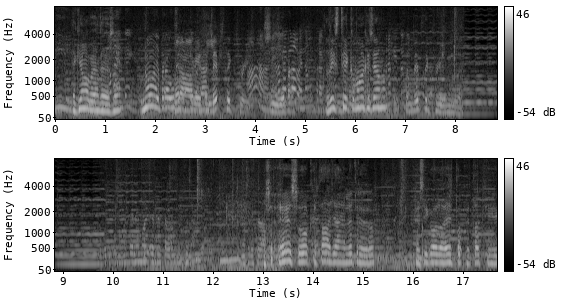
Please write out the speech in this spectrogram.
¿Y quién nos vende eso? No, es para uso Mira, que el dice rancho. lipstick tree. Ah, Sí, es que para-. Lipstick, ¿cómo es que se llama? Es el lipstick tree en inglés. Tenemos el restaurante funcionando. No se le está O sea, dando. eso que está allá en el letrero es igual a esto que está aquí.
